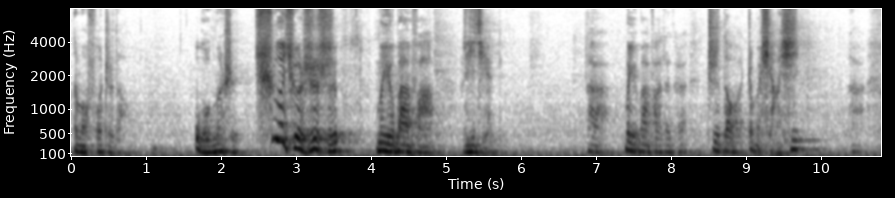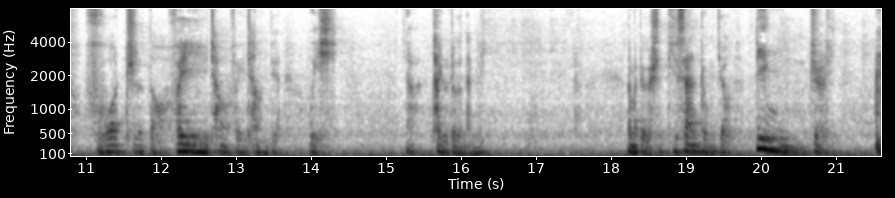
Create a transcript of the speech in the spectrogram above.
那么佛知道，我们是确确实实没有办法理解的，啊，没有办法这个知道这么详细，啊，佛知道非常非常的微细，啊，他有这个能力。那么这个是第三种叫定智力，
